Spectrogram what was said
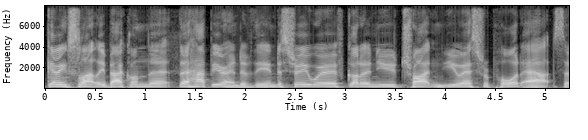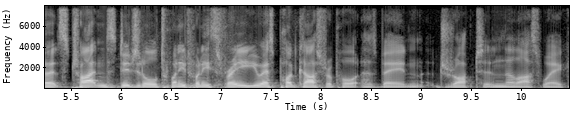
Getting slightly back on the, the happier end of the industry, we've got a new Triton US report out. So it's Triton's digital 2023 US podcast report has been dropped in the last week.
